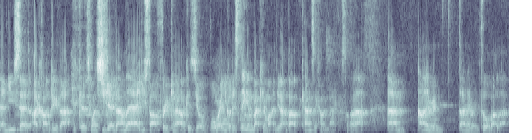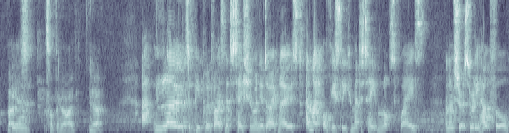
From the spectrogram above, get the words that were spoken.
and you said I can't do that because once you get down there you start freaking out because you're already you've got this thing in the back of your mind, you know about the cancer coming back and stuff like that. Um, and I never even I never even thought about that. That is Yeah. something that I yeah loads of people advise meditation when you're diagnosed and like obviously you can meditate in lots of ways and i'm sure it's really helpful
